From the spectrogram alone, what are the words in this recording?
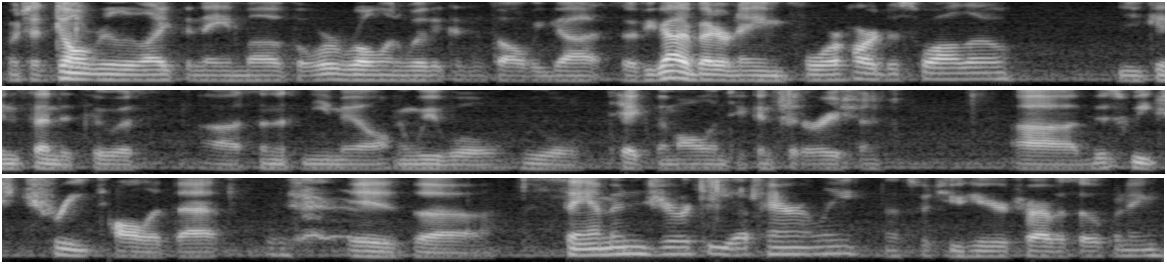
Which I don't really like the name of, but we're rolling with it because it's all we got. So if you got a better name for "Hard to Swallow," you can send it to us. Uh, send us an email, and we will we will take them all into consideration. Uh, this week's treat, call it that, is uh, salmon jerky. Apparently, that's what you hear Travis opening.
